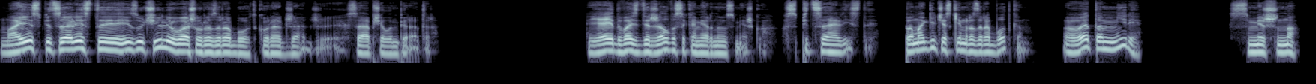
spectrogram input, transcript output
«Мои специалисты изучили вашу разработку, Раджаджи», — сообщил император. Я едва сдержал высокомерную усмешку. «Специалисты? По магическим разработкам? В этом мире? Смешно.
